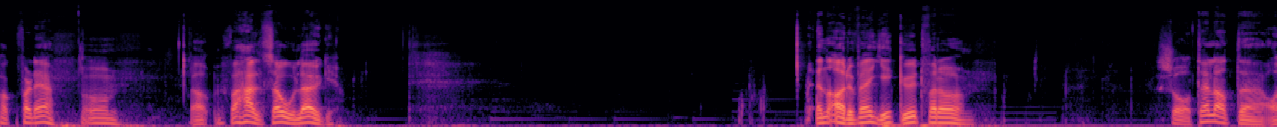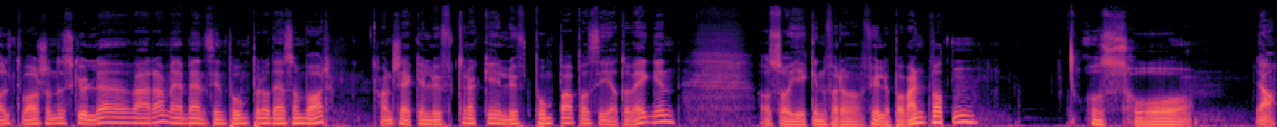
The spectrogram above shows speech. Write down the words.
Takk for det. Og ja, få hilse Olaug. En Arve gikk ut for å se til at eh, alt var som det skulle være, med bensinpumper og det som var. Han sjekket lufttrykket i luftpumpa på sida av veggen, og så gikk han for å fylle på varmtvann. Og så Ja,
